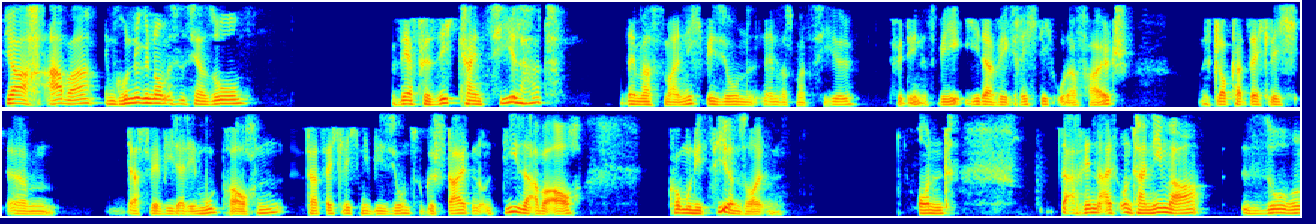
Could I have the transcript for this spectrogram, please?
Ja, aber im Grunde genommen ist es ja so, wer für sich kein Ziel hat, nennen wir es mal nicht Vision, nennen wir es mal Ziel, für den ist jeder Weg richtig oder falsch. Und ich glaube tatsächlich, ähm, dass wir wieder den Mut brauchen, tatsächlich eine Vision zu gestalten und diese aber auch kommunizieren sollten. Und darin als Unternehmer so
